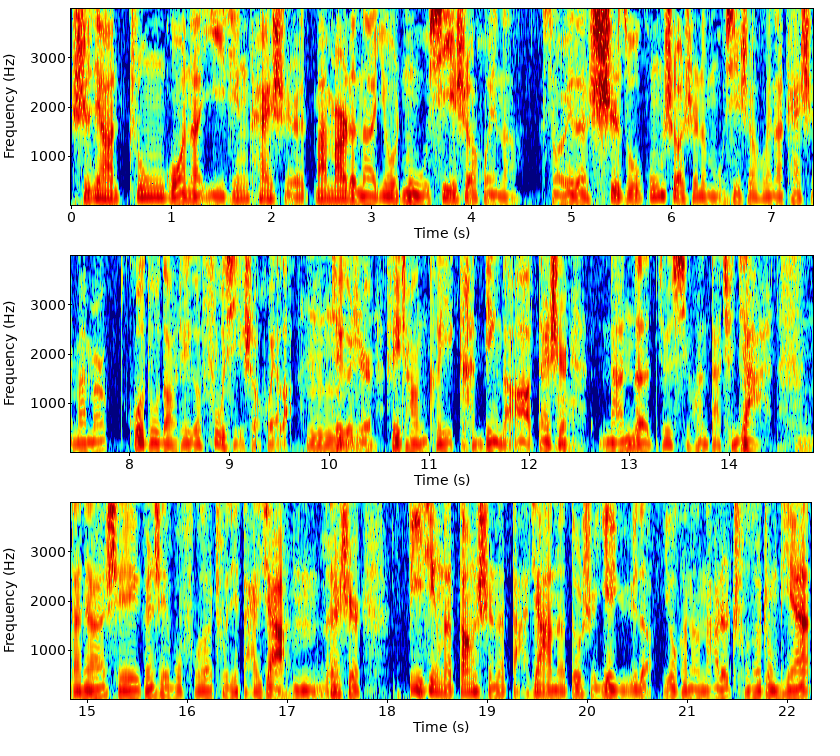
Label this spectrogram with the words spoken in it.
实际上中国呢已经开始慢慢的呢由母系社会呢，所谓的氏族公社式的母系社会呢，开始慢慢过渡到这个父系社会了。嗯，这个是非常可以肯定的啊。但是男的就喜欢打群架，大家谁跟谁不服了，出去打一架。嗯，但是。毕竟呢，当时呢打架呢都是业余的，有可能拿着锄头种田，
